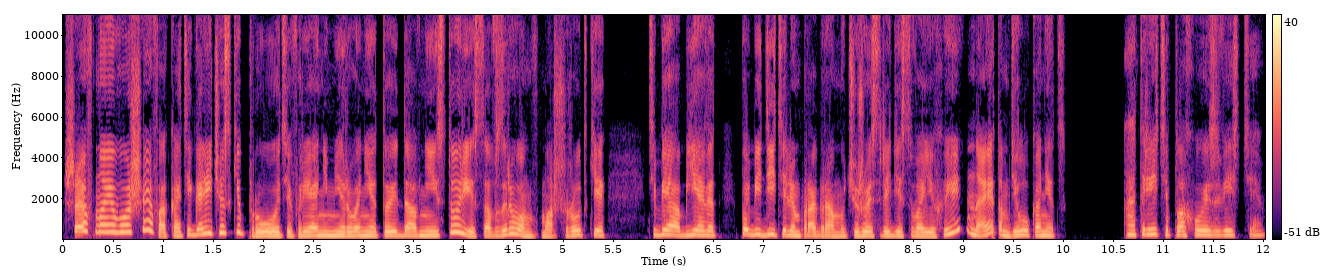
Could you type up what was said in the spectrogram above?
Шеф моего шефа категорически против реанимирования той давней истории со взрывом в маршрутке. Тебя объявят победителем программы «Чужой среди своих», и на этом делу конец. «А третье плохое известие?»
